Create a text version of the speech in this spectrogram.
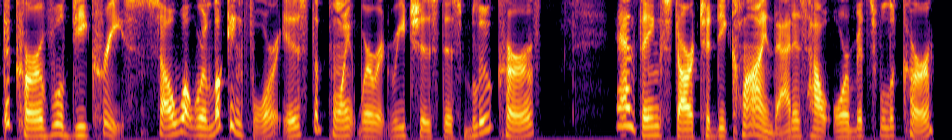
the curve will decrease. So what we're looking for is the point where it reaches this blue curve and things start to decline. That is how orbits will occur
